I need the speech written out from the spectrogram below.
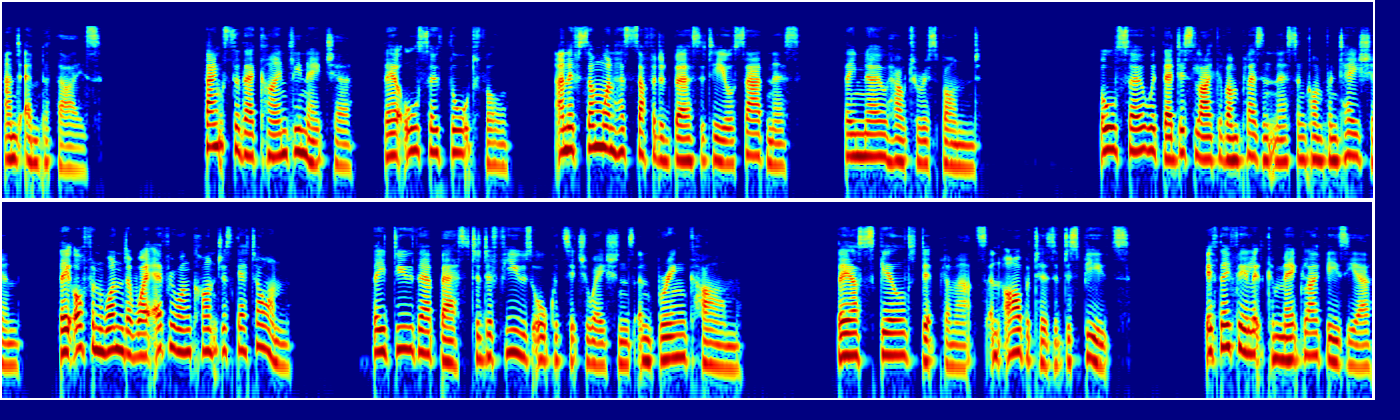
and empathise. Thanks to their kindly nature, they are also thoughtful, and if someone has suffered adversity or sadness, they know how to respond. Also, with their dislike of unpleasantness and confrontation, they often wonder why everyone can't just get on. They do their best to diffuse awkward situations and bring calm. They are skilled diplomats and arbiters of disputes. If they feel it can make life easier,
